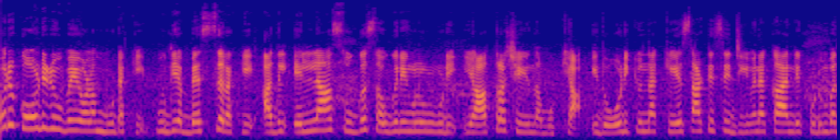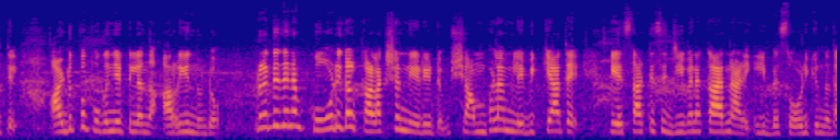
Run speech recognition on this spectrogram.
ഒരു കോടി രൂപയോളം മുടക്കി പുതിയ ബസ് ഇറക്കി അതിൽ എല്ലാ സുഖ സൗകര്യങ്ങളോടുകൂടി യാത്ര ചെയ്യുന്ന മുഖ്യ. ഇത് ഓടിക്കുന്ന K S R T C ജീവനക്കാരന്റെ കുടുംബത്തിൽ അടുപ്പ് പുകഞ്ഞിട്ടില്ലെന്ന് അറിയുന്നുണ്ടോ? പ്രതിദിനം കോടികൾ കളക്ഷൻ നേടിയിട്ടും ശമ്പളം ലഭിക്കാത്ത K S R T C ജീവനക്കാരനാണ് ഈ ബസ് ഓടിക്കുന്നത്.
